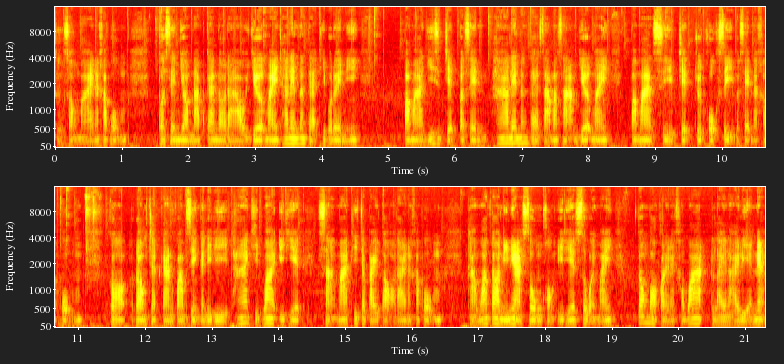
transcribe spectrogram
1-2 ไม้นะครับผม เปอร์เซ็นต์ยอมรับการดอดาวเยอะไหมถ้าเล่นตั้งแต่ที่บริเวณนี้ ประมาณ 27%ถ้าเล่นตั้งแต่3มา3เยอะไหมประมาณ 47.64%นะครับผม ก็ลองจัดการความเสี่ยงกันดีๆ ถ้าคิดว่า ETH สามารถที่จะไปต่อได้นะครับผม ถามว่าตอนนี้เนี่ยทรงของ ETH สวยไหม ต้องบอกก่อนเลยนะครับว่าหลายๆ เหรียญเนี่ย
